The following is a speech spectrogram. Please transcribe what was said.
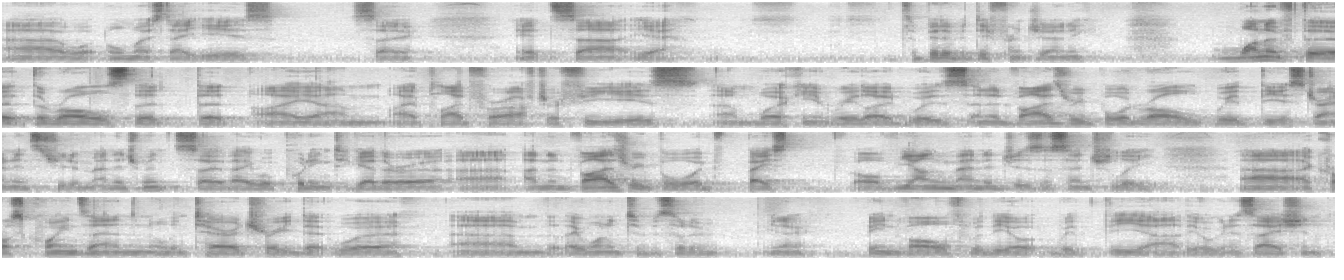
uh, what, almost eight years. So it's, uh, yeah, it's a bit of a different journey. One of the, the roles that, that I, um, I applied for after a few years um, working at Reload was an advisory board role with the Australian Institute of Management. So they were putting together a, a, an advisory board based of young managers essentially uh, across Queensland and Northern Territory that were um, that they wanted to sort of you know be involved with the with the uh, the organisation.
